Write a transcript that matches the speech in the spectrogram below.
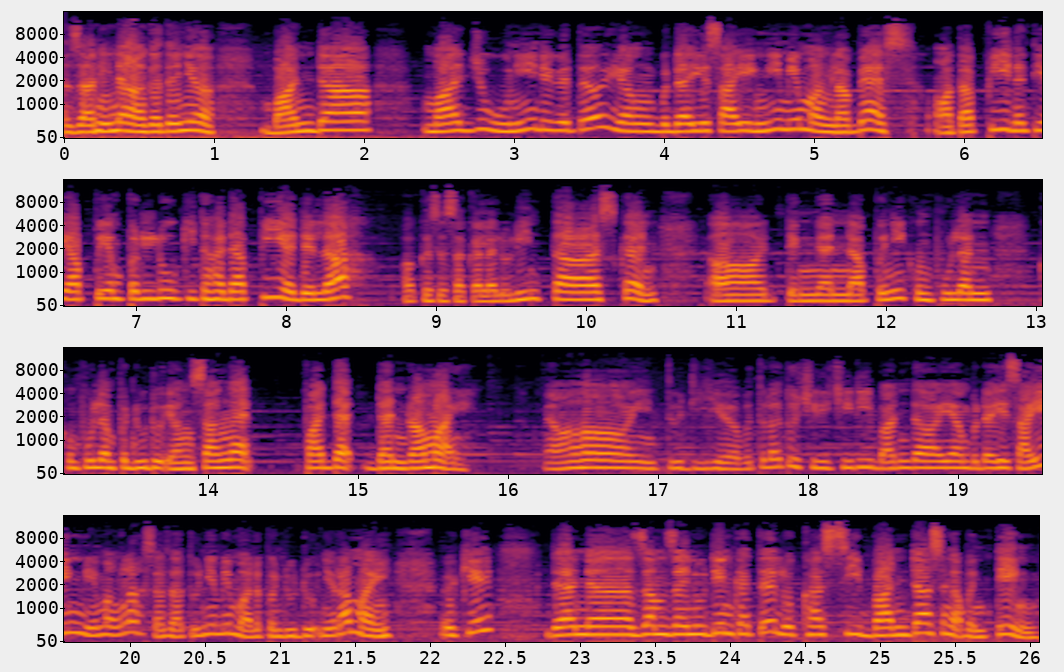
Zarina katanya bandar maju ni dia kata yang berdaya saing ni memanglah best. Uh, tapi nanti apa yang perlu kita hadapi adalah uh, kesesakan lalu lintas kan uh, dengan apa ni kumpulan kumpulan penduduk yang sangat padat dan ramai. Ah, itu dia. Betul lah tu ciri-ciri bandar yang berdaya saing memanglah salah satunya memanglah penduduknya ramai. Okey. Dan uh, Zam Zainuddin kata lokasi bandar sangat penting.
